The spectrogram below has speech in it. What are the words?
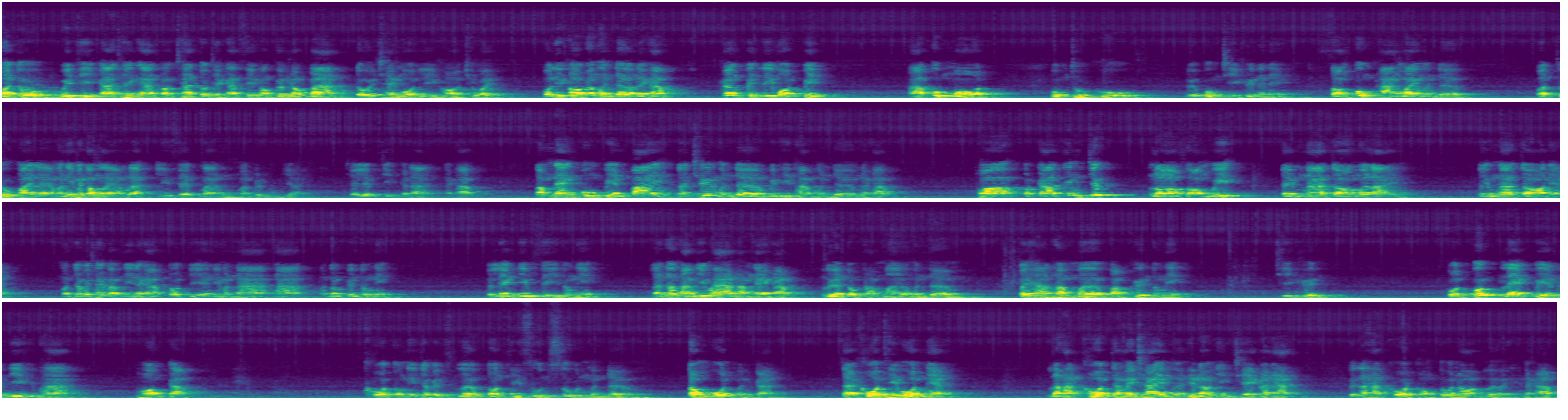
มาดูวิธีการใช้งานฟังก์ชันตรวจเช็คการเสียของเครื่องนอกบ้าน โดยใช้โหมดรีคอร์ช่วยโหมดรีคอร์ก็เหมือนเดิมเลยครับ เครื่องปิดรีโมทปิดหาปุ่มโหมด ปุ่มทูคูหรือปุ่มชี้ขึ้นนั่นเองสองปุ่มค้างไว้เหมือนเดิม วัตถุปลายแหลมอันนี้ไม่ต้องแหลมแล้วรีเซ็ตมันมันเป็นปุ่มใหญ่ ใช้เล็บจิกก็ได้นะครับ ตำแหน่งปุ่มเปลี่ยนไปแต่ชื่อเหมือนเดิมวิธีทำเหมือนเดิมนะครับ พอปากกาจิ้มจึ๊กรอสองวิ เต็มหน้าจอเมื่อไหร่ เต็มหน้าจอเนี่ย มันจะไม่ใช่แบบนี้นะครับโต๊ะเตียงนี่มันหน้าหน้า มันต้องขึ้นตรงนี้ เป็นเลขยี่สี่ตรงนี้ แล้วถ้าทำยี่ห้าทำไงครับ เลื่อนตรงทัมเมอร์เหมือนเดิม ไปหาทัมเมอร์ปรับขึ้นตรงนี้ ชี้ขึ้น กดปุ๊บเลขเปลี่ยนเป็นยี่สิบห้าพร้อมกับ โค้ดตรงนี้จะเป็นเริ่มต้นที่ศูนย์ศูนย์เหมือนเดิม ต้องวนเหมือนกัน แต่โค้ดที่วนเนี่ย รหัสโค้ดจะไม่ใช่เหมือนที่เรายิงเช็คแล้วนะ เป็นรหัสโค้ดของตัวนอกเลยนะครับ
